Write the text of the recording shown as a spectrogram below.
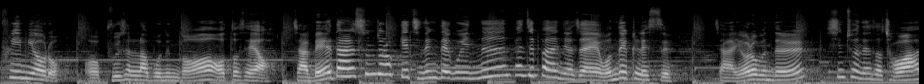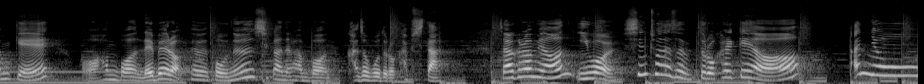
프리미어로 어, 불살라 보는 거 어떠세요? 자 매달 순조롭게 진행되고 있는 편집하는 여자의 원데이 클래스. 자 여러분들 신촌에서 저와 함께 어, 한번 레벨업 해보는 시간을 한번 가져보도록 합시다. 자 그러면 2월 신촌에서 뵙도록 할게요. 안녕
